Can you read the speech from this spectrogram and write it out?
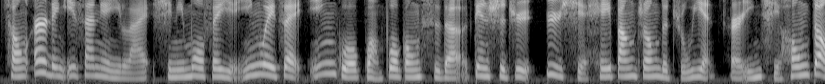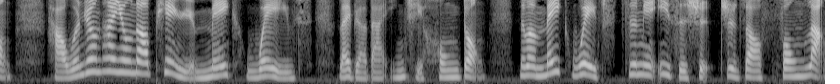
从二零一三年以来，悉尼·墨菲也因为在英国广播公司的电视剧《浴血黑帮》中的主演而引起轰动。好，文中他用到片语 make waves 来表达引起轰动。那么 make waves 字面意思是制造风浪，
